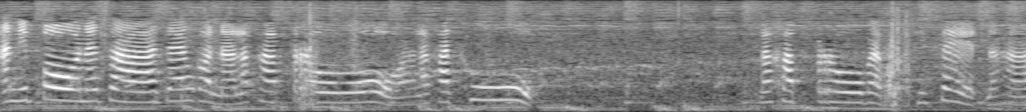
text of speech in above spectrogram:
อันนี้โปรนะจ๊ะ แจ้งก่อนนะราคาโปร ราคาถูก ราคาโปรแบบพิเศษนะคะ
